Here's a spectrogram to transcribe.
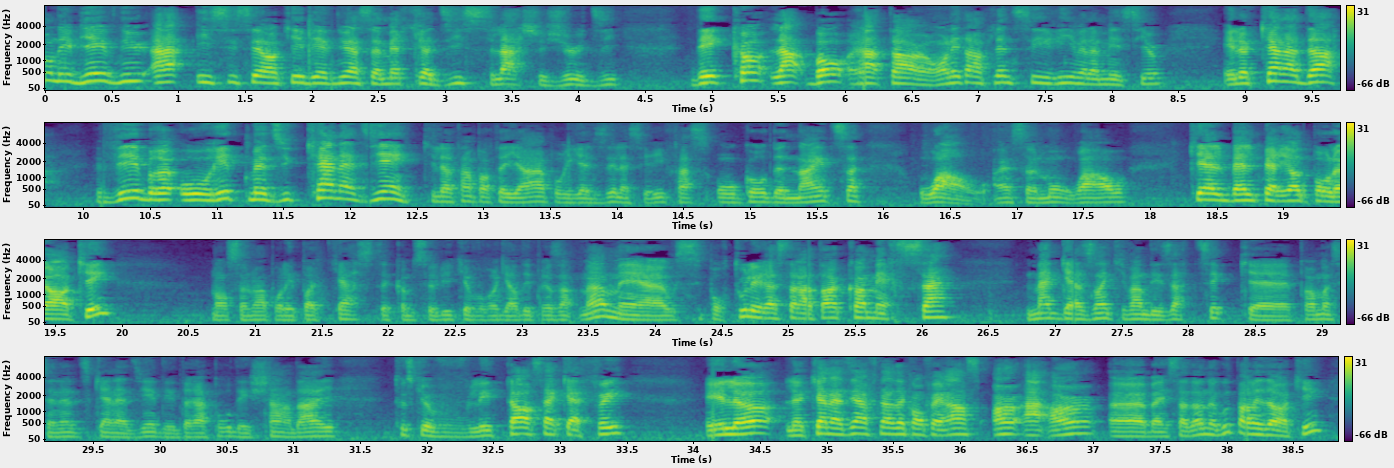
monde et bienvenue à Ici c'est hockey, bienvenue à ce mercredi slash jeudi des collaborateurs. On est en pleine série, mesdames, messieurs, et le Canada vibre au rythme du Canadien qui l'a emporté hier pour égaliser la série face aux Golden Knights. Wow, un seul mot, wow. Quelle belle période pour le hockey. Non seulement pour les podcasts comme celui que vous regardez présentement, mais euh, aussi pour tous les restaurateurs, commerçants, magasins qui vendent des articles euh, promotionnels du Canadien, des drapeaux, des chandails, tout ce que vous voulez. Tasse à café. Et là, le Canadien en finale de conférence 1 à 1, euh, ben, ça donne le goût de parler de hockey.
